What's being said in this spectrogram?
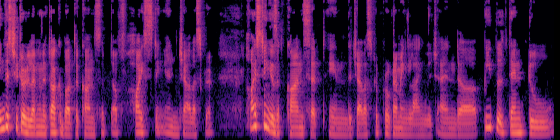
In this tutorial, I'm going to talk about the concept of hoisting in JavaScript. Hoisting is a concept in the JavaScript programming language, and uh, people tend to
